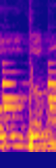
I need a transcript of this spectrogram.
the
